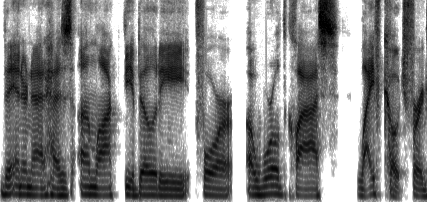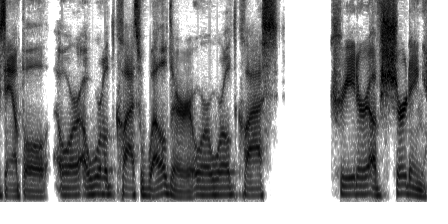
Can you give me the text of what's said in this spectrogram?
the internet has unlocked the ability for a world class life coach for example or a world class welder or a world class creator of shirting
